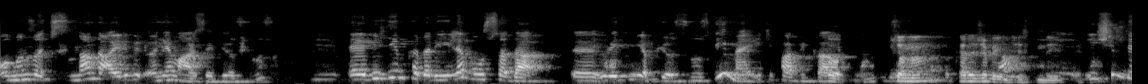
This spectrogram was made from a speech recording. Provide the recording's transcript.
olmanız açısından da ayrı bir önem arz ediyorsunuz. Bildiğim kadarıyla Bursa'da e, üretim yapıyorsunuz değil mi? İki fabrika. Doğru. Bursa'nın Karacabey ilçesindeyiz. E, Şimdi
